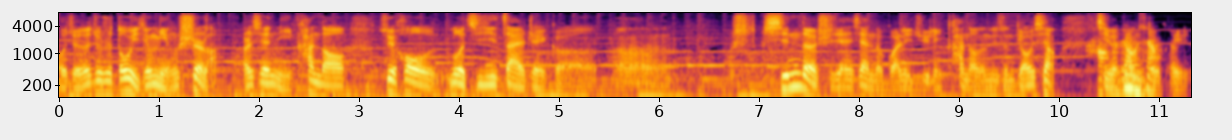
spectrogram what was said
我觉得就是都已经明示了。而且你看到最后洛基在这个呃新的时间线的管理局里看到的那尊雕像，基本上都可以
